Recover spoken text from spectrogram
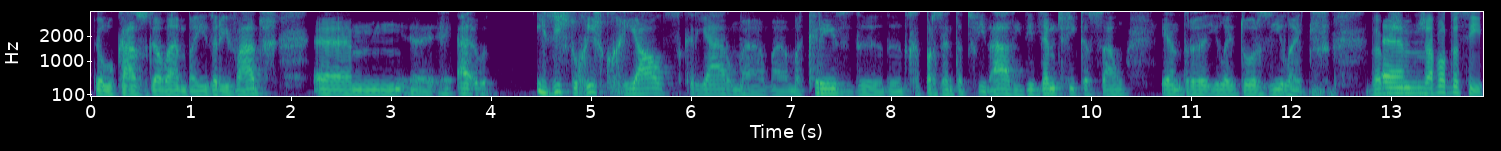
pelo caso Galamba e derivados, um, eh, eh, existe o risco real de se criar uma, uma, uma crise de, de, de, representatividade e de identificação entre eleitores e eleitos. Vamos, um, já volto a si.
